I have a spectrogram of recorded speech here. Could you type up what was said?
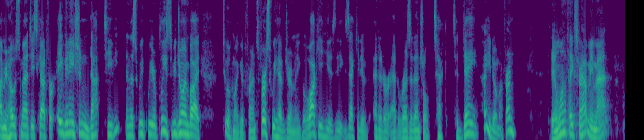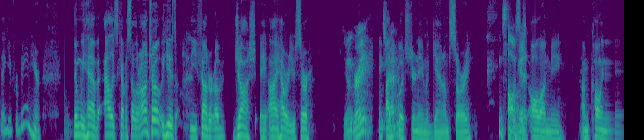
I'm your host, Matt D. Scott for AVNation.tv, and this week we are pleased to be joined by two of my good friends. First, we have Jeremy Glowacki. He is the executive editor at Residential Tech Today. How you doing, my friend? Doing well. Thanks for having me, Matt. Thank you for being here. Then we have Alex Capecelatro. He is the founder of Josh AI. How are you, sir? Doing great. Thanks for I having me. butchered your name again. I'm sorry. It's all this is good. all on me. I'm calling it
